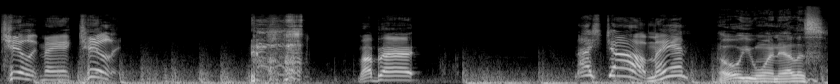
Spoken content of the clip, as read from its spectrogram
Kill it, man. Kill it. My bad. Nice job, man. Oh, you one, Ellis.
